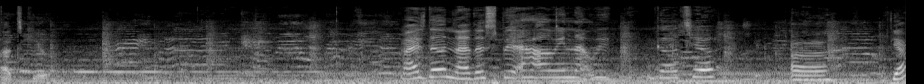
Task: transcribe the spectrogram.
That's cute. Why is there another Spirit Halloween that we go to? Uh, yeah.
